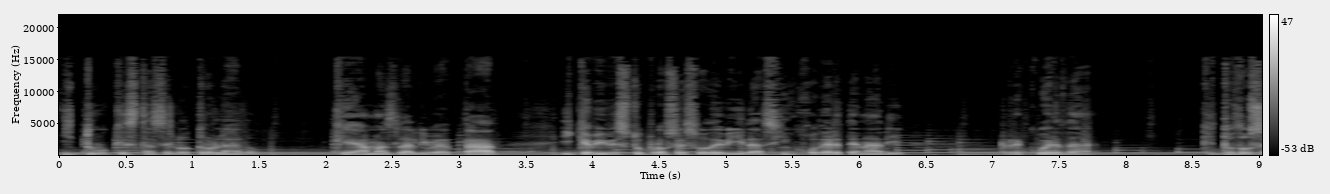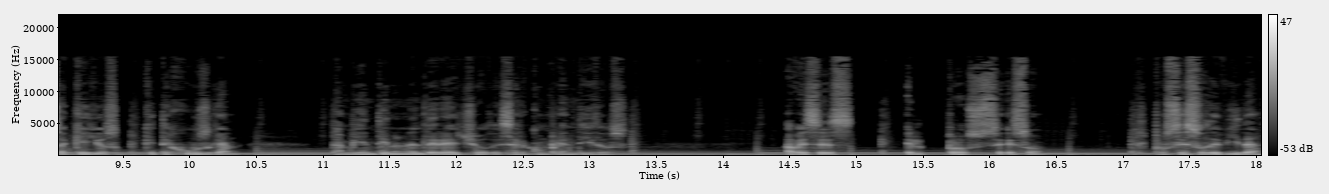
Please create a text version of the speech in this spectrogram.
Y tú que estás del otro lado, que amas la libertad y que vives tu proceso de vida sin joderte a nadie, recuerda que todos aquellos que te juzgan también tienen el derecho de ser comprendidos. A veces el proceso, el proceso de vida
